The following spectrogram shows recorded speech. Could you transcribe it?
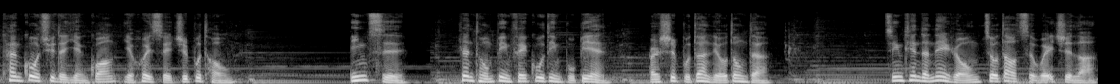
看过去的眼光也会随之不同。因此，认同并非固定不变，而是不断流动的。今天的内容就到此为止了，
